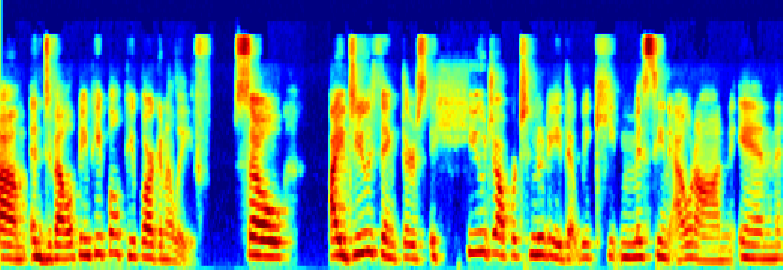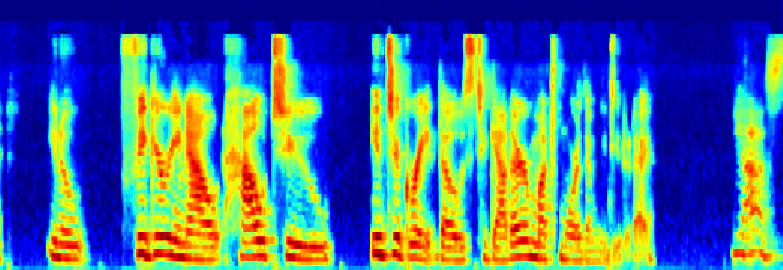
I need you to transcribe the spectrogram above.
um, and developing people, people are going to leave. So I do think there's a huge opportunity that we keep missing out on in, you know, figuring out how to integrate those together much more than we do today. Yes,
